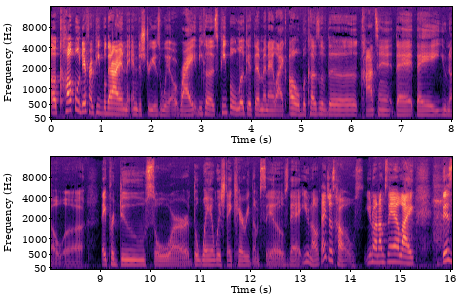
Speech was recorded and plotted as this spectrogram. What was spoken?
a couple different people that are in the industry as well, right? Because people look at them and they like, oh, because of the content that they, you know, uh, they produce or the way in which they carry themselves, that you know, they just hoes. You know what I'm saying? Like this,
